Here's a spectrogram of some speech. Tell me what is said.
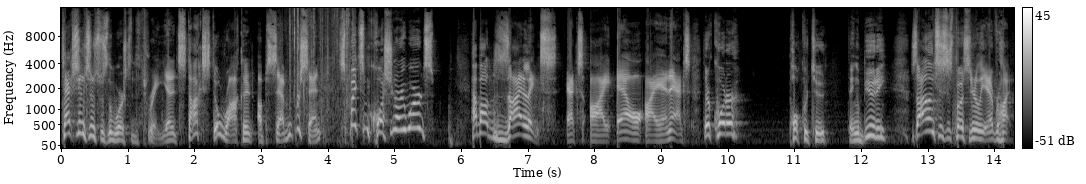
Texas Instruments was the worst of the three, yet its stock still rocketed up 7%, despite some cautionary words. How about Xilinx, X I L I N X? Their quarter, pulchritude, thing of beauty. Xilinx is exposed to nearly every hot,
